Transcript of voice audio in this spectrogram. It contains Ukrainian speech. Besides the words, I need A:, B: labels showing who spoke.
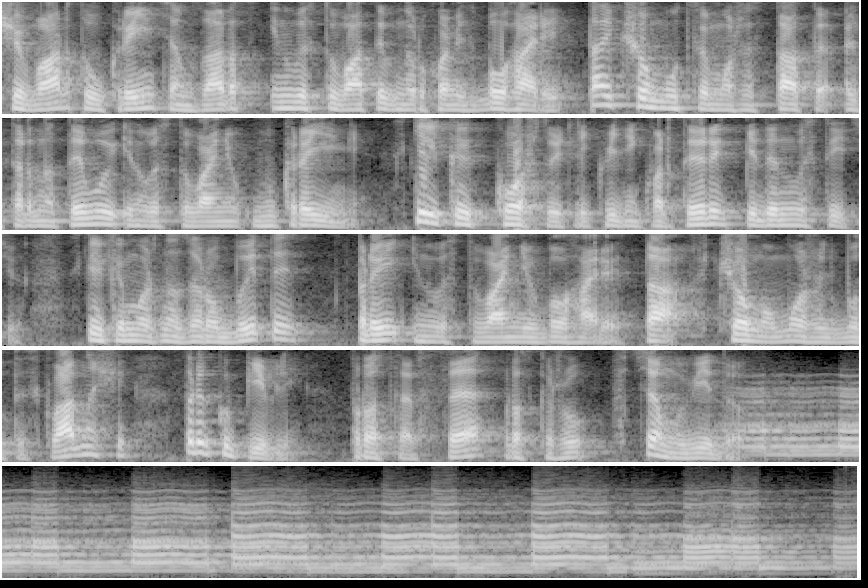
A: Чи варто українцям зараз інвестувати в нерухомість Болгарії? Та чому це може стати альтернативою інвестуванню в Україні? Скільки коштують ліквідні квартири під інвестицію? Скільки можна заробити при інвестуванні в Болгарію? Та в чому можуть бути складнощі при купівлі? Про це все розкажу в цьому відео.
